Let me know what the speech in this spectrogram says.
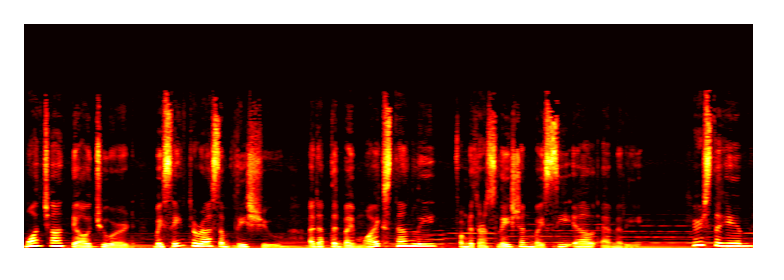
Mon Chant d'Aujourd'hui by Saint Therese of Lisieux, adapted by Mike Stanley from the translation by C.L. Emery. Here's the hymn,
